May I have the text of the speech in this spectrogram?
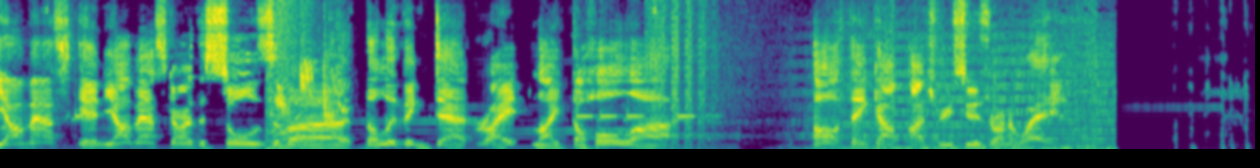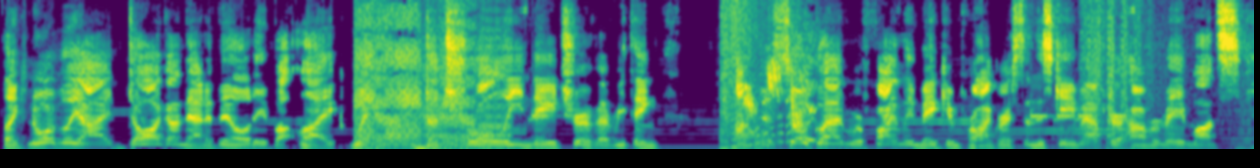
Yamask and Yamask are the souls of uh, the living dead, right? Like the whole, uh, oh, thank God Pachirisu has run away. Like, normally I dog on that ability, but, like, with the trolly nature of everything, I'm just so glad we're finally making progress in this game after however many months.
